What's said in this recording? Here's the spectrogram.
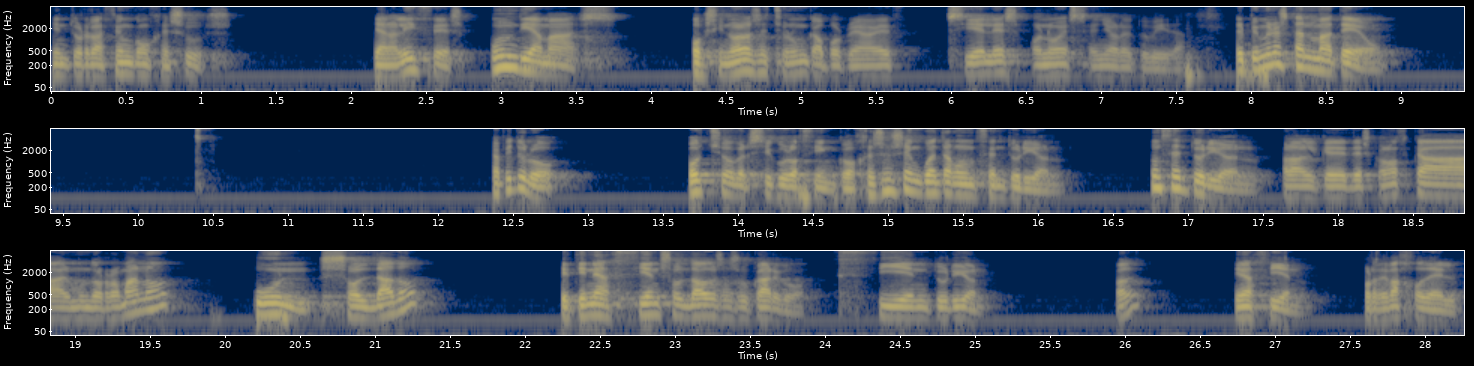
en tu relación con Jesús, y analices un día más, o si no lo has hecho nunca por primera vez, si Él es o no es Señor de tu vida. El primero está en Mateo, capítulo 8, versículo 5. Jesús se encuentra con un centurión. Un centurión, para el que desconozca el mundo romano, un soldado que tiene a 100 soldados a su cargo, cienturión. ¿Vale? Tiene a 100 por debajo de él.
